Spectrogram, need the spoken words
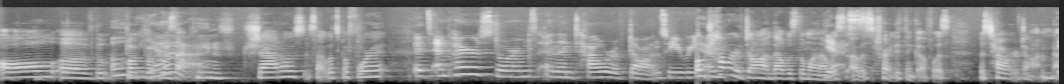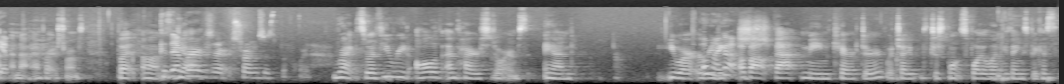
all of the Oh, book, but was that. Queen of Shadows? Is that what's before it? It's Empire of Storms and then Tower of Dawn. So you read. Oh, Em- Tower of Dawn. That was the one I Yes. was I was trying to think of was was Tower of Dawn, not, Yep. not Empire Storms. But um, Because yeah. Empire of Storms was before that. Right. So if you read all of Empire of Storms and you are Oh reading about that main character, which I just won't spoil any things because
